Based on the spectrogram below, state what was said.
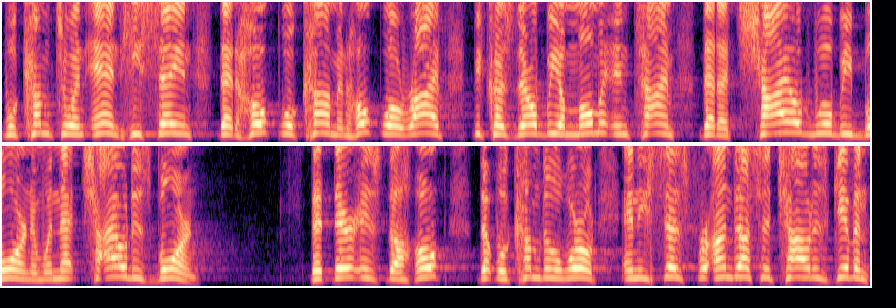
will come to an end. He's saying that hope will come and hope will arrive because there will be a moment in time that a child will be born. And when that child is born, that there is the hope that will come to the world. And he says, For unto us a child is given,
